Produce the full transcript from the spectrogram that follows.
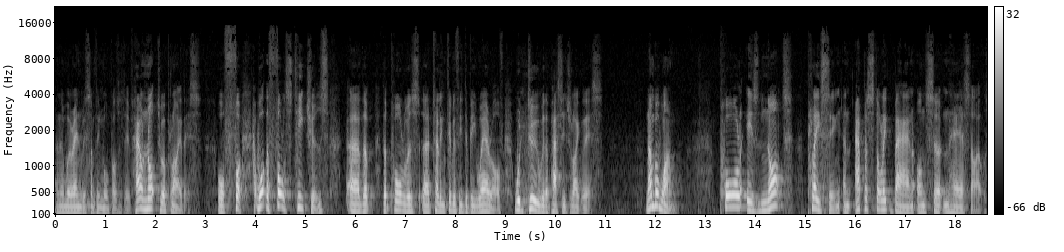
And then we'll end with something more positive. How not to apply this, or fo- what the false teachers uh, that, that Paul was uh, telling Timothy to beware of would do with a passage like this. Number one, Paul is not placing an apostolic ban on certain hairstyles.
